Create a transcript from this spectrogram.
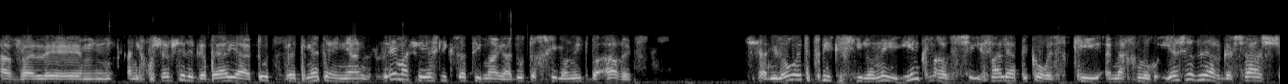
אבל um, אני חושב שלגבי היהדות, זה באמת העניין, זה מה שיש לי קצת עם היהדות החילונית בארץ. שאני לא רואה את עצמי כחילוני, אם כבר שאיפה לאפיקורס, כי אנחנו, יש איזו הרגשה ש...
